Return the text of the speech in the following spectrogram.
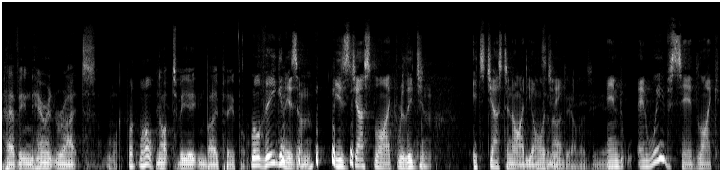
have inherent rights Well, well, not to be eaten by people. well veganism is just like religion. It's just an ideology. ideology, yeah. And and we've said like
